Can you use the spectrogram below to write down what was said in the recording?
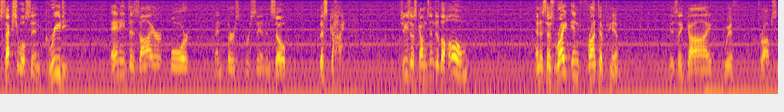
sexual sin, greedy, any desire for and thirst for sin. And so this guy, Jesus comes into the home, and it says right in front of him is a guy with dropsy.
